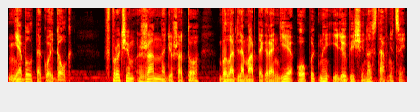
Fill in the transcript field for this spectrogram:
не был такой долг. Впрочем, Жанна Дюшато была для Марты Грандье опытной и любящей наставницей.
